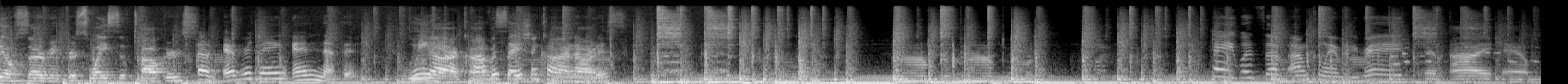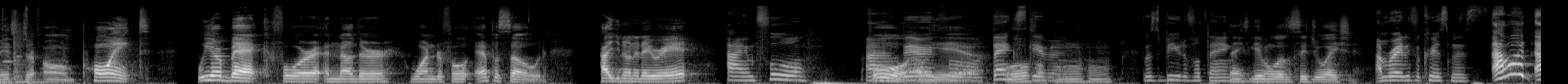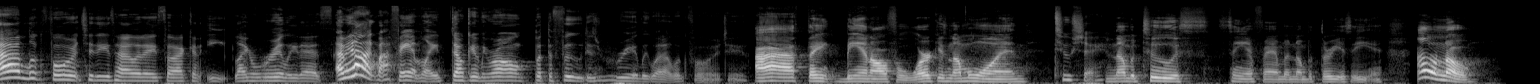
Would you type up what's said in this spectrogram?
self-serving, persuasive talkers. of everything and nothing. We We, are are conversation con artists. Hey, what's up? I'm Calamity Red. And I am Mr. On Point. We are back for another wonderful episode. How you doing today, Red? I am full. Full. I'm very oh, yeah. full. Thanksgiving mm-hmm. Was a beautiful thing. Thanksgiving was a situation. I'm ready for Christmas. I would, I look forward to these holidays so I can eat. Like really, that's. I mean, I like my family. Don't get me wrong, but the food is really what I look forward to. I think being off of work is number one. Touche. Number two is seeing family. Number three is eating. I don't know.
